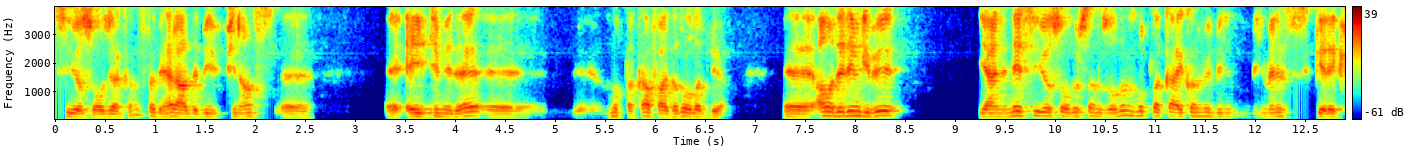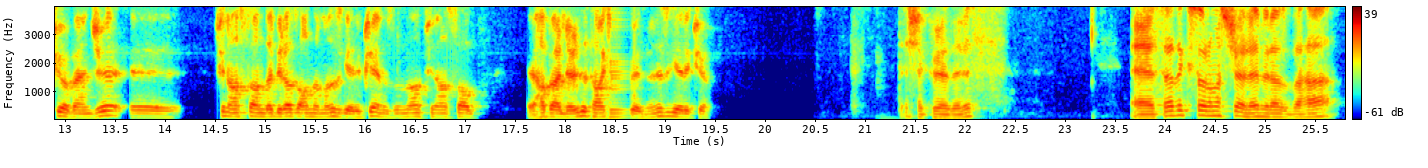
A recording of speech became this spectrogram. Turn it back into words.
CEO'su olacaksanız tabii herhalde bir finans e, e, eğitimi de e, mutlaka faydalı olabiliyor. E, ama dediğim gibi yani ne CEO'su olursanız olun mutlaka ekonomi bil, bilmeniz gerekiyor bence. E, finanstan da biraz anlamanız gerekiyor. En azından finansal e, haberleri de takip etmeniz gerekiyor. Teşekkür ederiz. Ee, sıradaki sorumuz şöyle biraz daha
